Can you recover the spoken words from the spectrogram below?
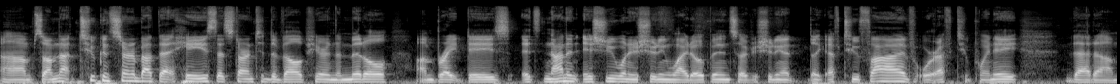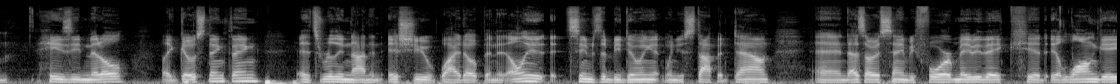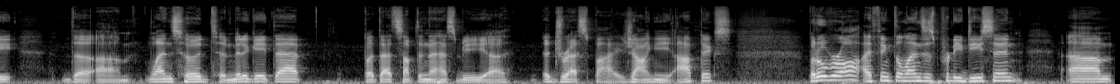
Um, so I'm not too concerned about that haze that's starting to develop here in the middle on bright days. It's not an issue when you're shooting wide open. So if you're shooting at like f2.5 or f2.8, that um, hazy middle like ghosting thing, it's really not an issue wide open. It only it seems to be doing it when you stop it down. And as I was saying before, maybe they could elongate the um, lens hood to mitigate that, but that's something that has to be uh, addressed by Zhang Zhongyi Optics. But overall, I think the lens is pretty decent. Um,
